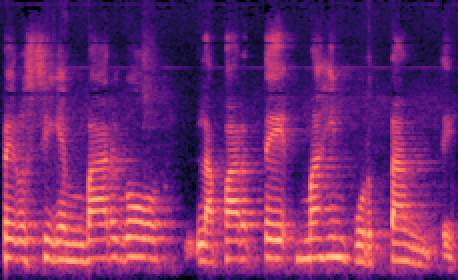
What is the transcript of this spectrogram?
Pero sin embargo, la parte más importante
